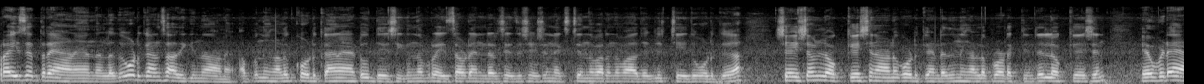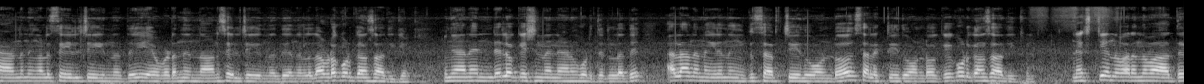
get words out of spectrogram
പ്രൈസ് എത്രയാണ് എന്നുള്ളത് കൊടുക്കാൻ സാധിക്കുന്നതാണ്. അപ്പോൾ നിങ്ങൾ കൊടുക്കാനായിട്ട് ഉദ്ദേശിക്കുന്ന പ്രൈസ് അവിടെ എന്റർ ചെയ്ത ശേഷം നെക്സ്റ്റ് എന്ന് പറയുന്ന ഭാഗത്ത് ക്ലിക്ക് ചെയ്ത് കൊടുക്കുക. ശേഷം ലൊക്കേഷനാണ് കൊടുക്കേണ്ടത്. നിങ്ങളുടെ പ്രൊഡക്റ്റിന്റെ ലൊക്കേഷൻ എവിടെയാണ് നിങ്ങൾ സെയിൽ ചെയ്യുന്നത് എവിടെ നിന്നാണ് സെയിൽ ചെയ്യുന്നത് എന്നുള്ളത് അവിടെ കൊടുക്കാൻ സാധിക്കും. അപ്പോൾ ഞാൻ എന്റെ ലൊക്കേഷൻ തന്നെയാണ് കൊടുത്തിട്ടുള്ളത്. അല്ലാന്നുണ്ടെങ്കിൽ നിങ്ങൾക്ക് സെർച്ച് ചെയ്തുകൊണ്ടോ സെലക്ട് ചെയ്തുകൊണ്ടോ ഒക്കെ കൊടുക്കാൻ സാധിക്കും. നെക്സ്റ്റ് എന്ന് പറയുന്ന ഭാഗത്ത്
